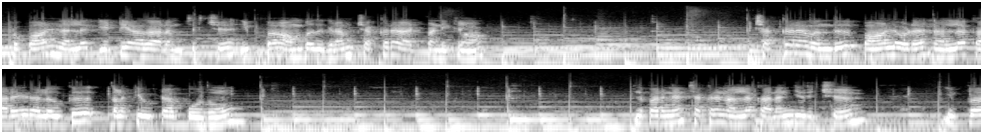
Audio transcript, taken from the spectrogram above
இப்போ பால் நல்லா கெட்டியாக ஆரம்பிச்சிருச்சு. இப்போ ஐம்பது கிராம் சர்க்கரை ஆட் பண்ணிக்கலாம். சர்க்கரை வந்து பாலோட நல்லா கரையிற அளவுக்கு கலக்கி விட்டா போதும். இந்த பாருங்க சர்க்கரை நல்லா கரைஞ்சிருச்சு. இப்போ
